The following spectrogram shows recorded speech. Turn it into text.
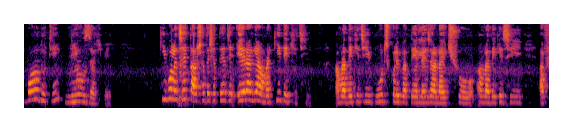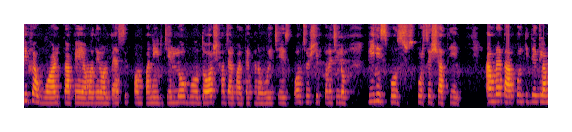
বড় দুটি নিউজ আসবে। কি বলেছে তার সাথে সাথে যে, এর আগে আমরা কি দেখেছি? আমরা দেখেছি বুর্জ খলিফাতে লেজার লাইট শো, আমরা দেখেছি ফিফা ওয়ার্ল্ড কাপে আমাদের অন প্যাসিভ কোম্পানির যে লোগো দশ হাজার বার দেখানো হয়েছে স্পন্সরশিপ করেছিল পিনি স্পোর্টস স্পোর্টসের সাথে। আমরা তারপর কি দেখলাম?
